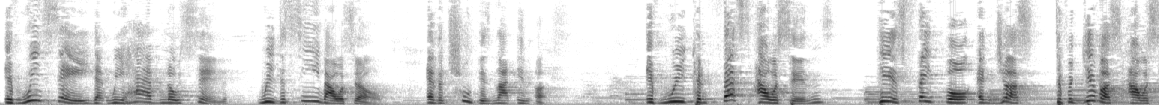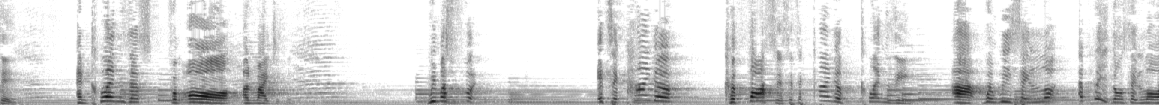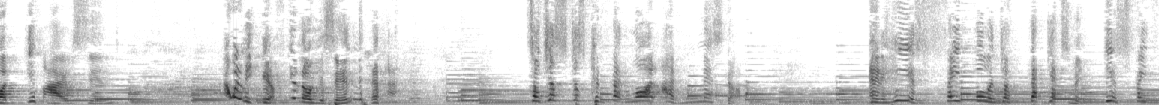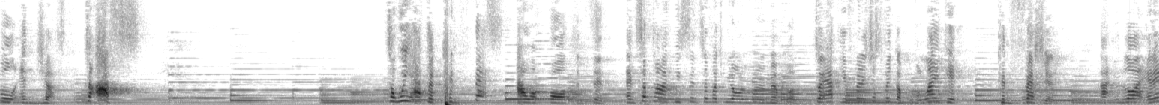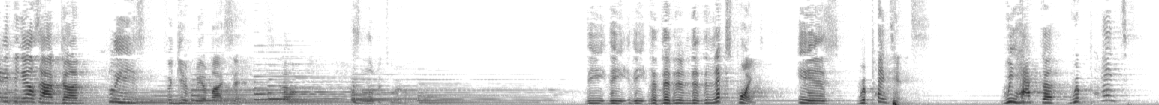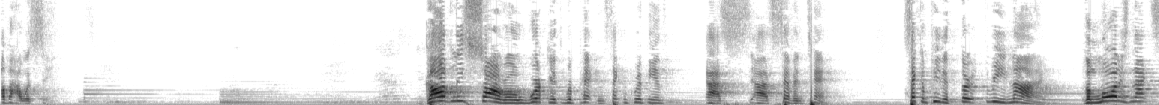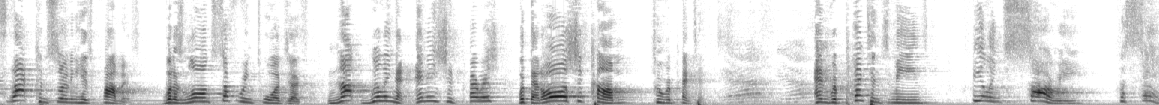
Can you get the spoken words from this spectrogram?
If we say that we have no sin, we deceive ourselves, and the truth is not in us. If we confess our sins, he is faithful and just to forgive us our sins and cleanse us from all unrighteousness. We must, foot. it's a kind of catharsis, it's a kind of cleansing uh, when we say, Lord, and please don't say, Lord, if I've sinned. I want to mean if. You know you sinned. so just, just confess, Lord, I've messed up. And he is faithful and just. That gets me. He is faithful and just to us. So we have to confess our faults and sins. And sometimes we sin so much we don't even remember. So after you finish, just make a blanket confession I, Lord, and anything else I've done, please forgive me of my sins. You know, that's a little bit too early. The, the, the, the, the, the, the next point is repentance. We have to repent of our sins. Godly sorrow worketh repentance. 2 Corinthians uh, uh, 7 10. 2 Peter 3 9. The Lord is not slack concerning his promise, but is long suffering towards us, not willing that any should perish, but that all should come to repentance. And repentance means feeling sorry for sin.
